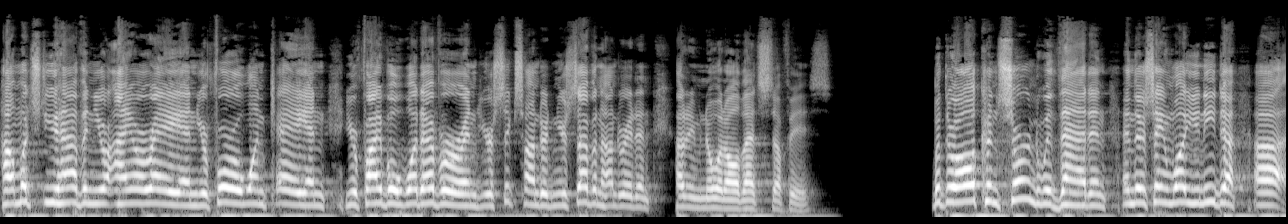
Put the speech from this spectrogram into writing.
how much do you have in your IRA and your 401k and your 50 whatever and your 600 and your 700 and I don't even know what all that stuff is. But they're all concerned with that, and, and they're saying, well, you need to, uh,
